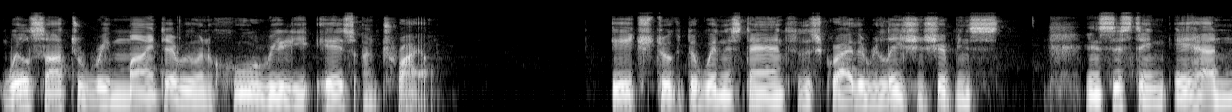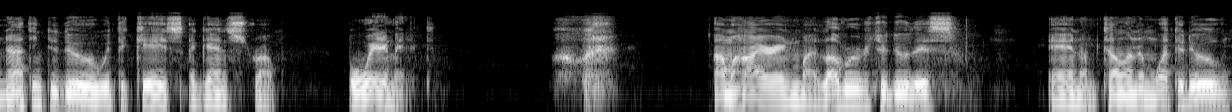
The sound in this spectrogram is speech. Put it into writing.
Willis sought to remind everyone who really is on trial. Each took the witness stand to describe the relationship in, insisting it had nothing to do with the case against Trump. But wait a minute. I'm hiring my lover to do this, and I'm telling him what to do.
